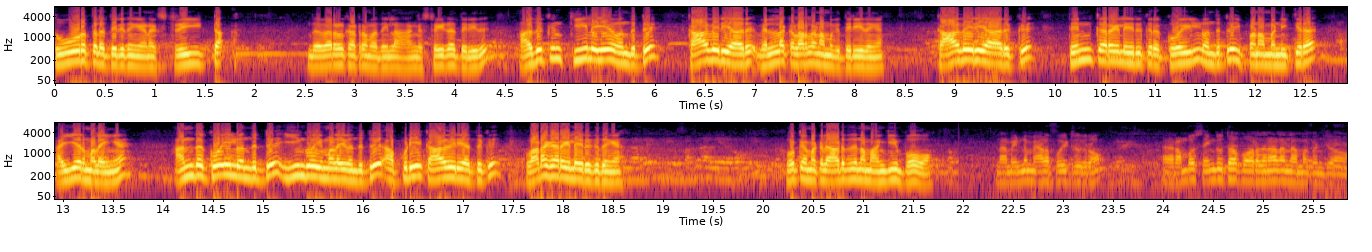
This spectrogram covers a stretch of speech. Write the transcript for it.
தூரத்தில் தெரியுதுங்க எனக்கு ஸ்ட்ரெயிட்டாக இந்த விரல் காட்டுறோம் பார்த்தீங்களா அங்கே ஸ்ட்ரெயிட்டாக தெரியுது. அதுக்கும் கீழேயே வந்துட்டு காவேரி ஆறு வெள்ளை கலரில் நமக்கு தெரியுதுங்க. காவேரி ஆறுக்கு தென்கரையில் இருக்கிற கோயில் வந்துட்டு இப்போ நம்ம நிற்கிற ஐயர் மலைங்க. அந்த கோயில் வந்துட்டு ஈங்கோய் மலை வந்துட்டு அப்படியே காவேரி ஆற்றுக்கு வடகரையில் இருக்குதுங்க. ஓகே மக்களே அடுத்து நம்ம அங்கேயும் போவோம். நம்ம இன்னும் மேலே போயிட்டுருக்குறோம் ரொம்ப செங்குத்தாக போகிறதுனால நம்ம கொஞ்சம்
